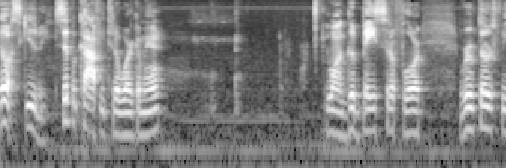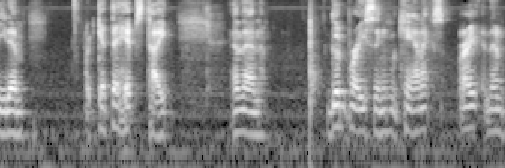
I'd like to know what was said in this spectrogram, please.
Oh, excuse me. Sip of coffee to the worker man. You want a good base to the floor, root those feet in, get the hips tight, and then good bracing mechanics right? And then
